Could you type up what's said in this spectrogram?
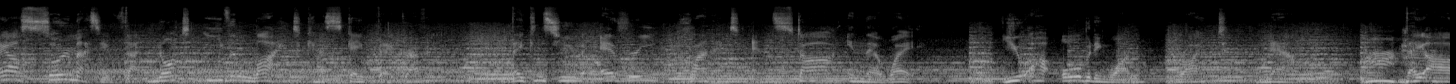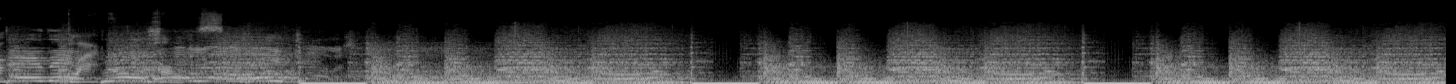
They are so massive that not even light can escape their gravity. They consume every planet and star in their way. You are orbiting one right now. They are black holes.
